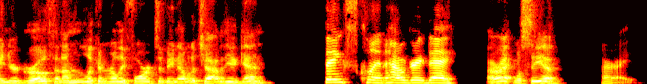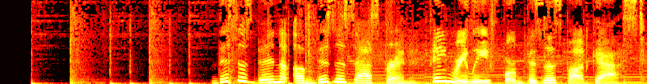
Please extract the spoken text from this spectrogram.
and your growth, and I'm looking really forward to being able to chat with you again. Thanks, Clint. Have a great day. All right, we'll see you. All right. This has been a Business Aspirin Pain Relief for Business podcast.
